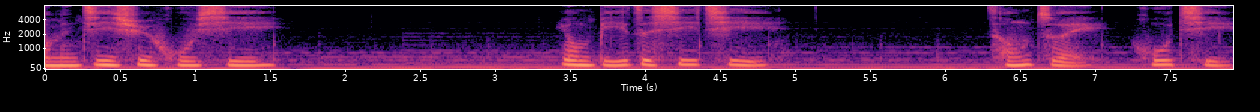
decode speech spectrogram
我们继续呼吸，用鼻子吸气，从嘴呼气。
